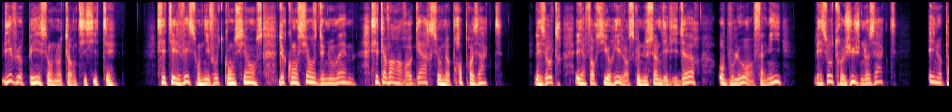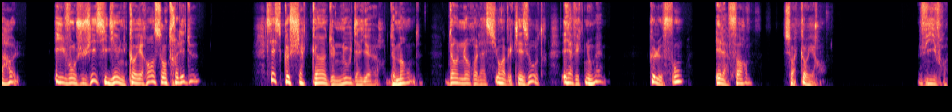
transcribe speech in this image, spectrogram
Développer son authenticité, c'est élever son niveau de conscience, de conscience de nous-mêmes, c'est avoir un regard sur nos propres actes. Les autres, et a fortiori lorsque nous sommes des leaders, au boulot, en famille, les autres jugent nos actes et nos paroles et ils vont juger s'il y a une cohérence entre les deux. C'est ce que chacun de nous d'ailleurs demande dans nos relations avec les autres et avec nous-mêmes, que le fond et la forme soient cohérents. Vivre,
